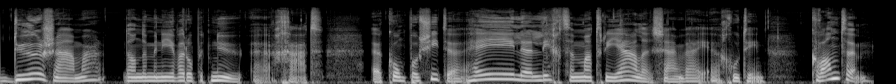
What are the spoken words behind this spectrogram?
duurzamer dan de manier waarop het nu gaat uh, composieten, hele lichte materialen zijn wij goed in. Quantum,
